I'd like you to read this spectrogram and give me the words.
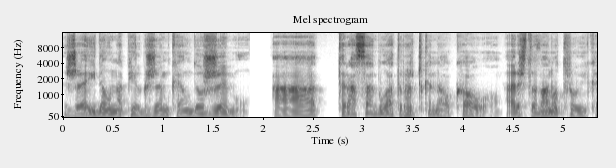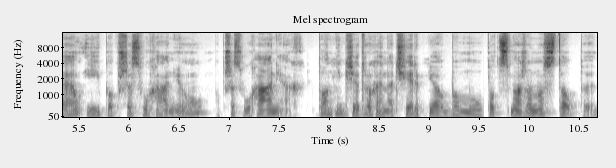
że idą na pielgrzymkę do Rzymu a trasa była troszeczkę naokoło. Aresztowano trójkę i po przesłuchaniu, po przesłuchaniach, pątnik się trochę nacierpiał, bo mu podsmażono stopy.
